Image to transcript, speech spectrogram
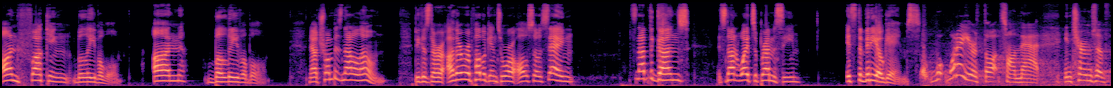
Unfucking believable. Unbelievable. Now, Trump is not alone because there are other Republicans who are also saying it's not the guns, it's not white supremacy. It's the video games. What are your thoughts on that in terms of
